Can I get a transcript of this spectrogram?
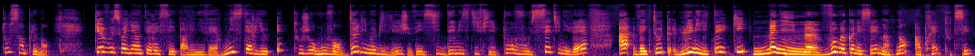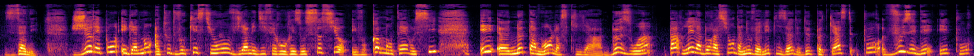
tout simplement que vous soyez intéressé par l'univers mystérieux et toujours mouvant de l'immobilier, je vais ici démystifier pour vous cet univers avec toute l'humilité qui m'anime. Vous me connaissez maintenant après toutes ces années. Je réponds également à toutes vos questions via mes différents réseaux sociaux et vos commentaires aussi, et euh, notamment lorsqu'il y a besoin par l'élaboration d'un nouvel épisode de podcast pour vous aider et pour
